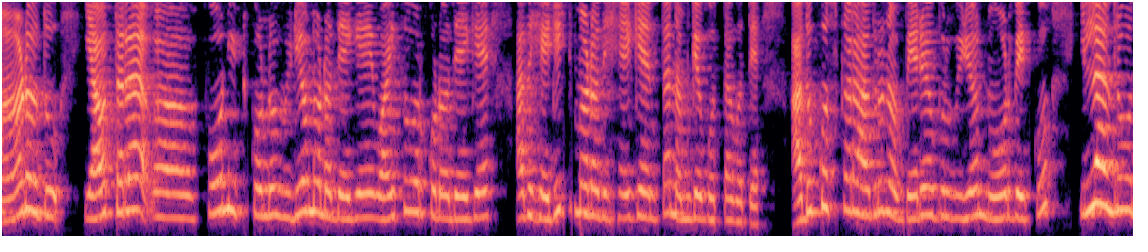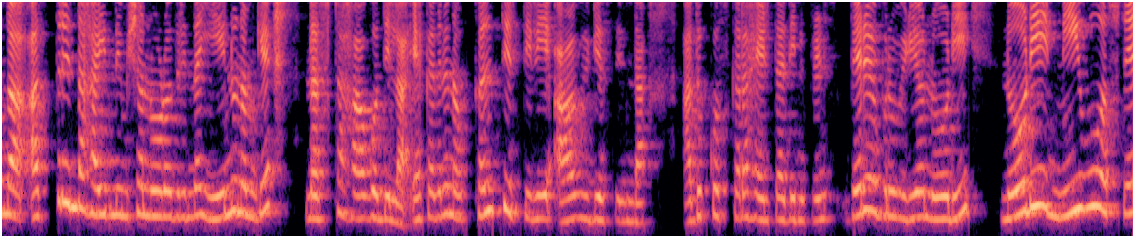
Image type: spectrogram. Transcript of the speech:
ಮಾಡೋದು, ಯಾವ ಥರ ಫೋನ್ ಇಟ್ಕೊಂಡು ವಿಡಿಯೋ ಮಾಡೋದು ಹೇಗೆ ವಾಯ್ಸ್ ಓವರ್ ಕೊಡೋದು ಹೇಗೆ, ಅದು ಎಡಿಟ್ ಮಾಡೋದು ಹೇಗೆ ಅಂತ ನಮಗೆ ಗೊತ್ತಾಗುತ್ತೆ. ಅದಕ್ಕೋಸ್ಕರ ಆದರೂ ನಾವು ಬೇರೆಯೊಬ್ಬರು ವಿಡಿಯೋ ನೋಡಬೇಕು. ಇಲ್ಲ ಒಂದು ಹತ್ತರಿಂದ ಐದು ನಿಮಿಷ ನೋಡೋದ್ರಿಂದ ಏನು ನಮಗೆ ನಷ್ಟ ಆಗೋದಿಲ್ಲ. ಯಾಕಂದರೆ ನಾವು ಕಲ್ತಿರ್ತೀವಿ ಆ ವಿಡಿಯೋಸಿಂದ ಅದಕ್ಕೋಸ್ಕರ ಹೇಳ್ತಾ ಇದ್ದೀನಿ ಫ್ರೆಂಡ್ಸ್ ಬೇರೆಯೊಬ್ಬರು ವಿಡಿಯೋ ನೋಡಿ ನೋಡಿ ನೀವು ಅಷ್ಟೇ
